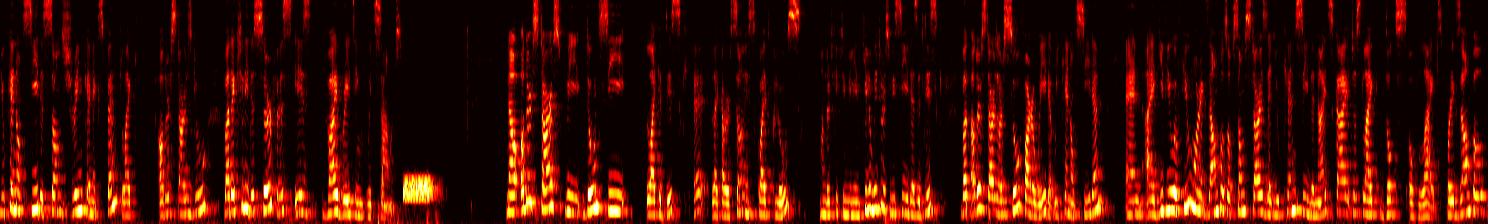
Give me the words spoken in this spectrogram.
You cannot see the sun shrink and expand like other stars do, but actually the surface is vibrating with sound. Now, other stars we don't see like a disk, eh? like our sun is quite close, 150 million kilometers, we see it as a disk, but other stars are so far away that we cannot see them. And I give you a few more examples of some stars that you can see in the night sky, just like dots of light. For example,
